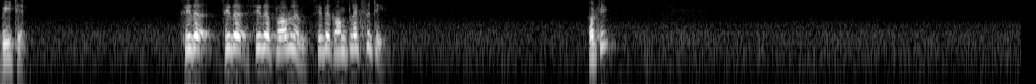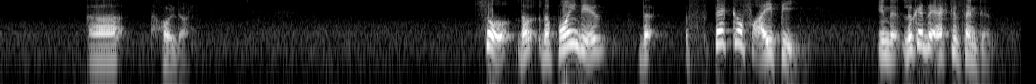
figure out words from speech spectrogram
beaten. See the, see the, see the problem, see the complexity. Okay? Uh, hold on. So, the, the point is spec of IP in the look at the active sentence.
